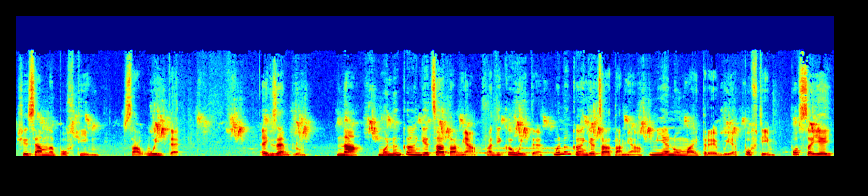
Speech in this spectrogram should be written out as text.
și înseamnă poftim sau uite. Exemplu. Na, mănâncă înghețata mea, adică uite, mănâncă înghețata mea, mie nu mai trebuie, poftim, poți să iei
